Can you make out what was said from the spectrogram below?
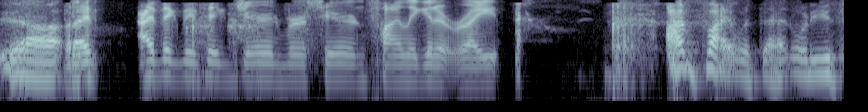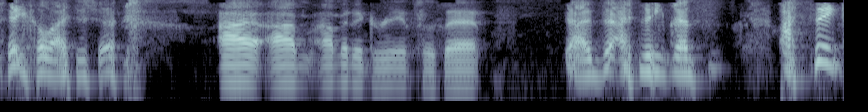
Yeah, but I I think they take Jared Verse here and finally get it right. I'm fine with that. What do you think, Elijah? I I'm I'm in agreement with that. I, I think that's. I think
